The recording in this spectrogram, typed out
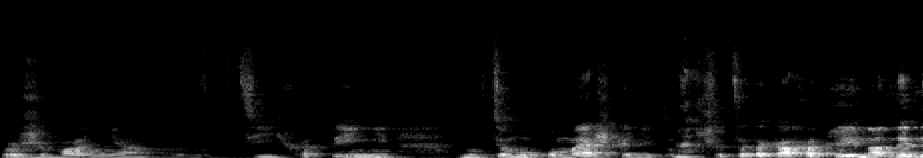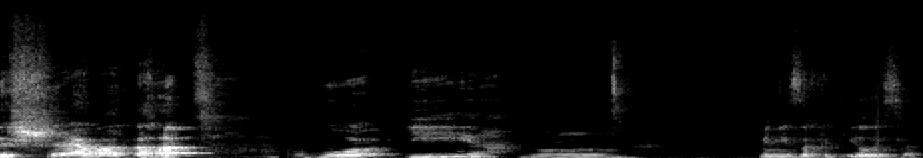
проживання е, в цій хатині, ну, в цьому помешканні, тому що це така хатина не дешева. Да? Во, і мені захотілося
